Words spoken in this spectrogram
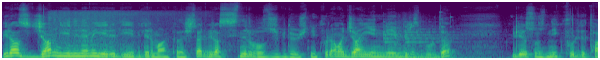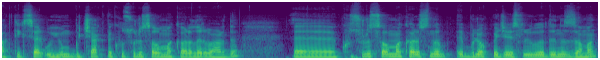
biraz can yenileme yeri diyebilirim arkadaşlar. Biraz sinir bozucu bir dövüş Nick Fury ama can yenileyebiliriz burada. Biliyorsunuz Nick Fury'de taktiksel uyum, bıçak ve kusurlu savunma karaları vardı. Ee, kusurlu savunma karasında e, blok becerisi uyguladığınız zaman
